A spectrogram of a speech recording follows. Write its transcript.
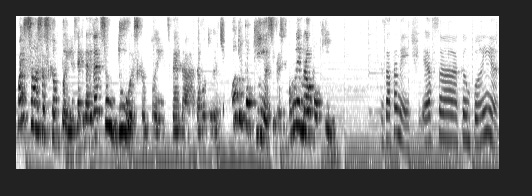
quais são essas campanhas, né? Que na verdade são duas campanhas né, da, da Votorantim. Conta um pouquinho assim para gente, vamos lembrar um pouquinho. Exatamente. Essa campanha,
